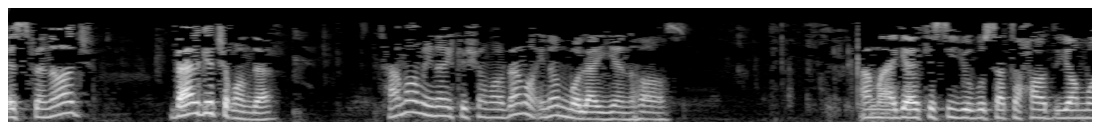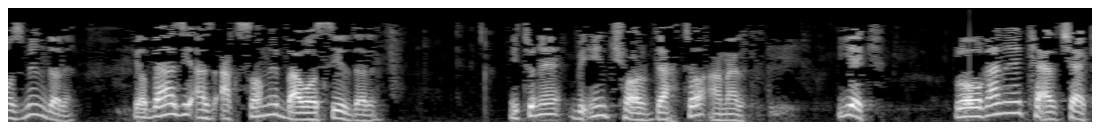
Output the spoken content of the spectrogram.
اسفناج برگ چقنده تمام اینایی که شماردم اینا ملین هاست. اما اگر کسی یوبوست حاد یا مزمن داره یا بعضی از اقسام بواسیر داره می‌تونه به این چارده تا عمل کنه. یک روغن کرچک.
